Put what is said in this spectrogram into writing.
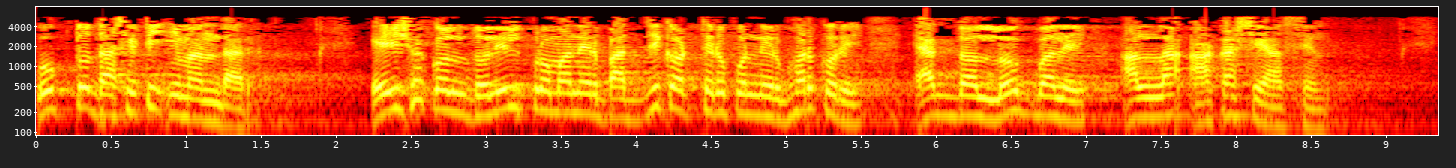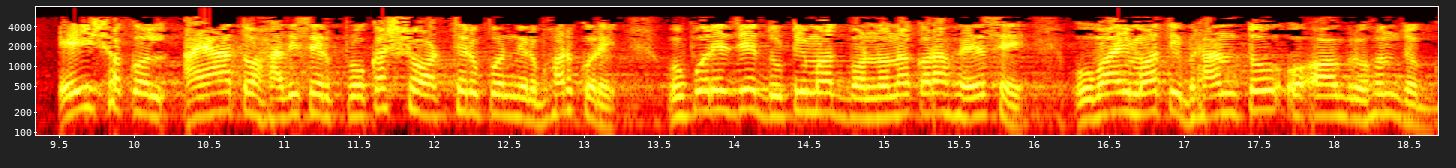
উক্ত দাসীটি ইমানদার। এই সকল দলিল প্রমাণের বাহ্যিক অর্থের উপর নির্ভর করে একদল লোক বলে আল্লাহ আকাশে আছেন। এই সকল আয়াত ও হাদিসের প্রকাশ্য অর্থের উপর নির্ভর করে উপরে যে দুটি মত বর্ণনা করা হয়েছে, উভয় মতই ভ্রান্ত ও অগ্রহণযোগ্য।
